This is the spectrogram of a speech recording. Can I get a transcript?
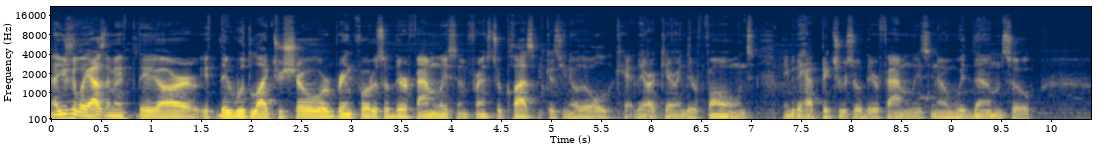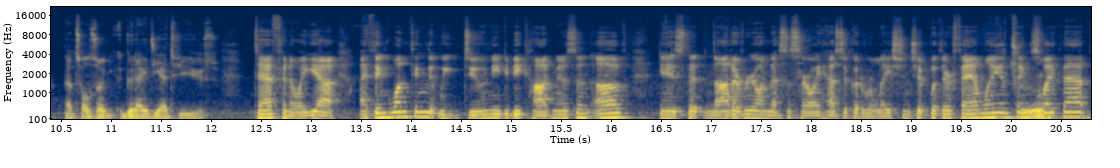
and I usually ask them if they are if they would like to show or bring photos of their families and friends to class because you know they all they are carrying their phones. Maybe they have pictures of their families, you know, with them. So that's also a good idea to use. Definitely, yeah. I think one thing that we do need to be cognizant of is that not everyone necessarily has a good relationship with their family and True. things like that.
